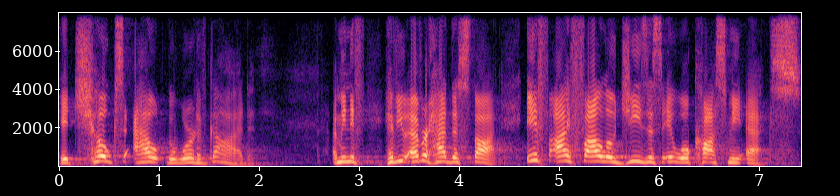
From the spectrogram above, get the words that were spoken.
It chokes out the Word of God. I mean, if, have you ever had this thought? If I follow Jesus, it will cost me X.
